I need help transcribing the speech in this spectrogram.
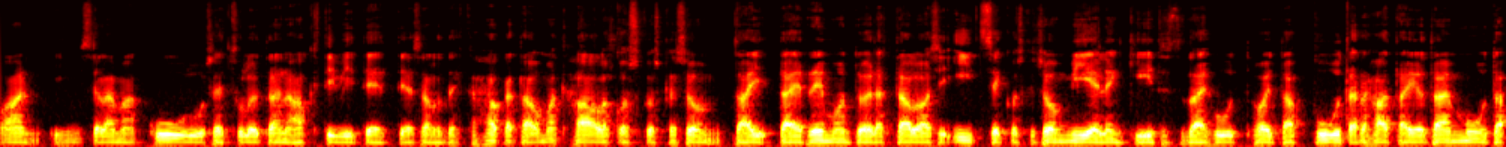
vaan ihmiselämään kuuluu se, että sulla on jotain aktiviteetteja, sä haluat ehkä hakata omat halkos, koska se on, tai, tai remontoida taloasi itse, koska se on mielenkiintoista, tai hoitaa puutarhaa tai jotain muuta.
